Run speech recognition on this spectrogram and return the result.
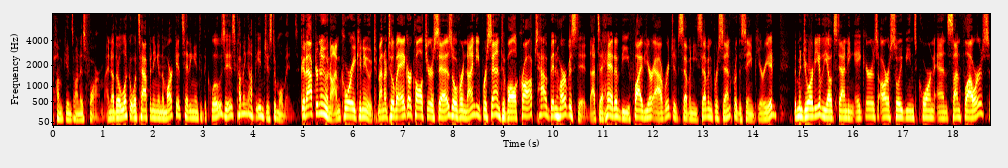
pumpkins on his farm. Another look at what's happening in the markets heading into the close is coming up in just a moment. Good afternoon. I'm Corey Canute. Manitoba Agriculture says over 90% of all crops have been harvested. That's ahead of the five year average of 77% for the same period. The majority of the outstanding acres are soybeans, corn, and sunflowers.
